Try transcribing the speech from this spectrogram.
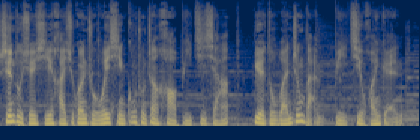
深度学习还需关注微信公众账号“笔记侠”，阅读完整版笔记还原。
